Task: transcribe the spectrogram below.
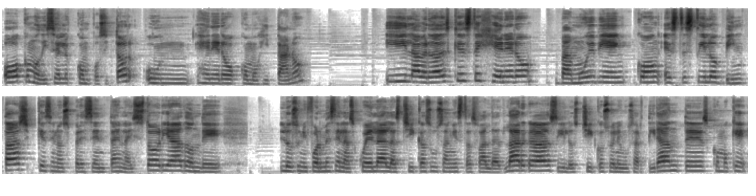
o como dice el compositor, un género como gitano. Y la verdad es que este género va muy bien con este estilo vintage que se nos presenta en la historia, donde los uniformes en la escuela, las chicas usan estas faldas largas y los chicos suelen usar tirantes, como que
